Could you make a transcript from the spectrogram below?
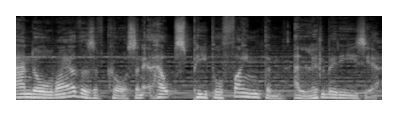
and all my others of course, and it helps people find them a little bit easier.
